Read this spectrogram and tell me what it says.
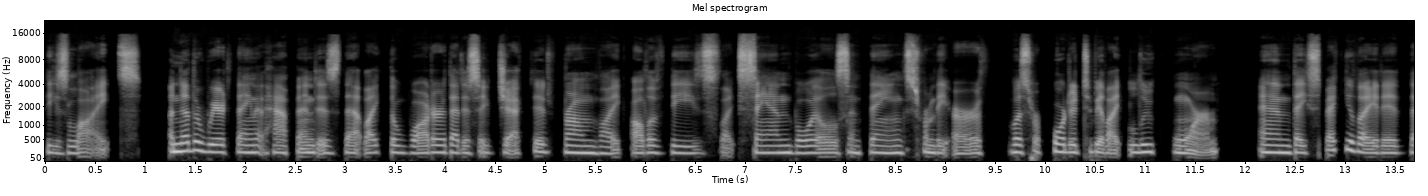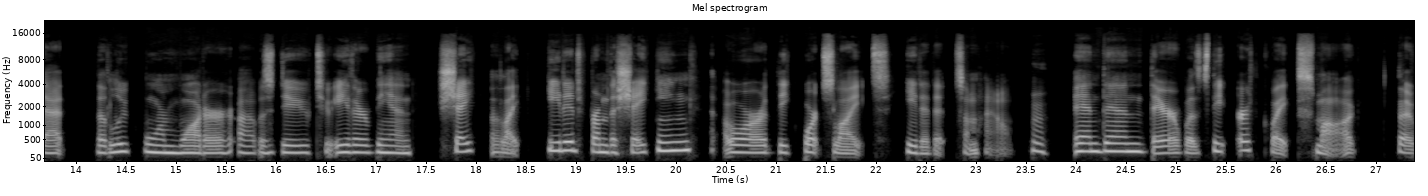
these lights another weird thing that happened is that like the water that is ejected from like all of these like sand boils and things from the earth was reported to be like lukewarm and they speculated that the lukewarm water uh, was due to either being shake like heated from the shaking or the quartz lights heated it somehow Hmm. and then there was the earthquake smog so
